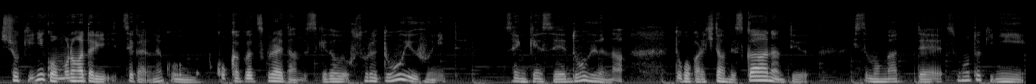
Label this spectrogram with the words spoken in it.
初期にこう物語、世界のね、こう骨格が作られたんですけど、それはどういうふうにって、先見性どういうふうな、どこから来たんですか？なんていう質問があって、その時に、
